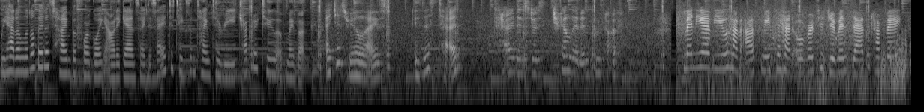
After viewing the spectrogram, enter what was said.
We had a little bit of time before going out again, so I decided to take some time to read chapter 2 of my book. I just realized, is this Ted? Ted is just chilling in Busan. Many of you have asked me to head over to Jimin's dad's cafe, so I am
